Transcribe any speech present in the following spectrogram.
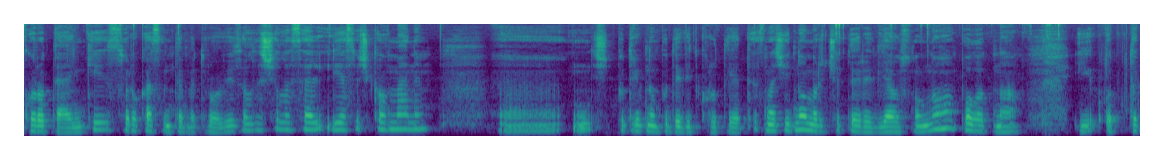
коротенькі, 40 см залишилася лісочка в мене. е, потрібно буде відкрутити. Значить, номер 4 для основного полотна. І от так,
